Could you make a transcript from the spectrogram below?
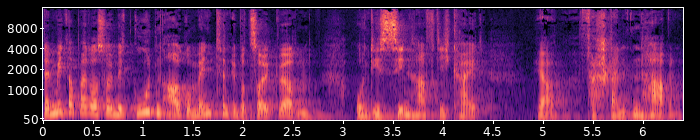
Der Mitarbeiter soll mit guten Argumenten überzeugt werden und die Sinnhaftigkeit ja, verstanden haben.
